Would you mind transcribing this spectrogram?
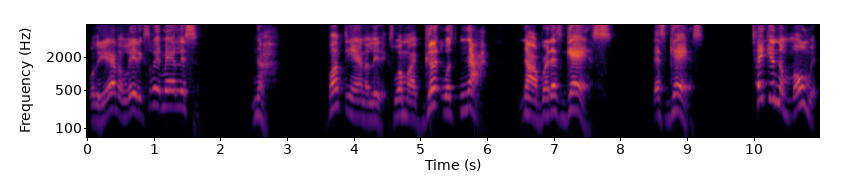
Well, the analytics, wait, man, listen. Nah. Bump the analytics. Well, my gut was nah. Nah, bro, that's gas. That's gas. Take in the moment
